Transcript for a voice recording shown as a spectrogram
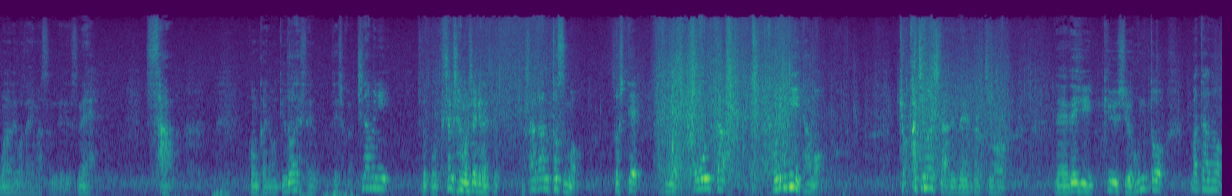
ものでございますんでですね。さあ今回のお給どうでしたでしょうか？ちなみにちょっとこうくちゃくちゃ申し訳ないですけどサガン鳥栖もそしてこの大分トリニータも今日勝ちました。でねどっちも、ね、ぜひ九州本当またあの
